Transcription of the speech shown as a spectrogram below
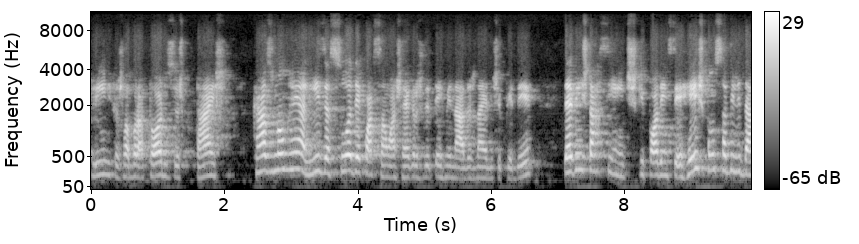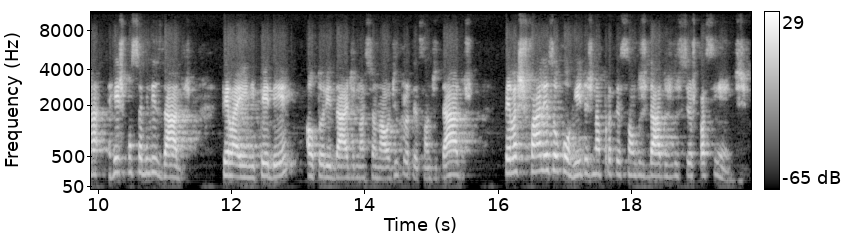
clínicas, laboratórios e hospitais, caso não realize a sua adequação às regras determinadas na LGPD, devem estar cientes que podem ser responsabilizados pela NPD, Autoridade Nacional de Proteção de Dados, pelas falhas ocorridas na proteção dos dados dos seus pacientes.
